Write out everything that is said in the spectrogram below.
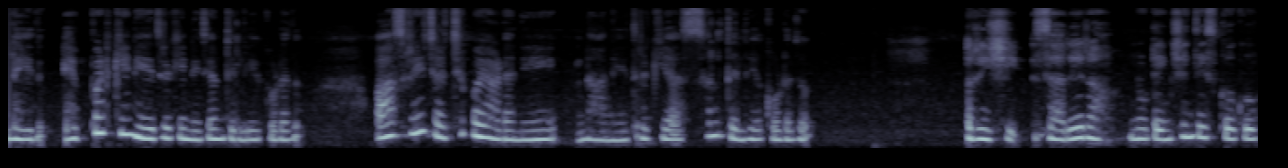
లేదు ఎప్పటికీ నేత్రకి నిజం తెలియకూడదు. ఆ స్త్రీ చచ్చిపోయాడని నా నేత్రకి అస్సలు తెలియకూడదు. రిషి సరేరా నువ్వు టెన్షన్ తీసుకోకు.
